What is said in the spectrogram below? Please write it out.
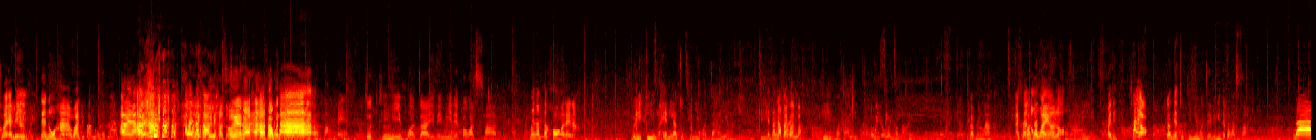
ช่วยไอรีเดี๋ยวหนูหาวัด อะไรนะอะไรนะอะไรนะคะไปเลยค่ะโอเคค่ะ ขอบคุณค่ะสามแปดจุดที่มีหัวใจไม่มีในประวัติศาสตร์ไม่นำตะคองอะไรนะ เฮ้ยพี่เห็นแล้วจุดที่มีหัวใจอะพี่เห็นหัวน่าใจจะไปก่อนปะพี่เห็นหัวใจอุ๊ยจริง แป๊บนึงนะอาจารย์โนไว้อะเหรอหัวใจไปดิ ใช่เหรอ ก็เนี่ยจุดที่มีหัวใจไม่มีในประวัติศาสตร์ ได้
